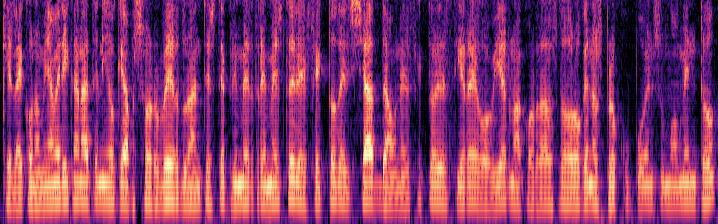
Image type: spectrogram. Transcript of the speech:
que la economía americana ha tenido que absorber durante este primer trimestre el efecto del shutdown, el efecto del cierre de gobierno. Acordaos todo lo que nos preocupó en su momento,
